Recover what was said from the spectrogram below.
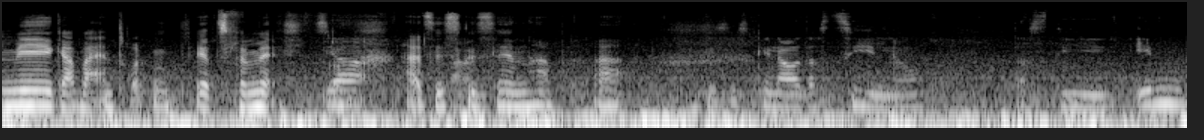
mega beeindruckend jetzt für mich, so, ja, als ich es gesehen habe. Ja. Das ist genau das Ziel, ne? dass die eben,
